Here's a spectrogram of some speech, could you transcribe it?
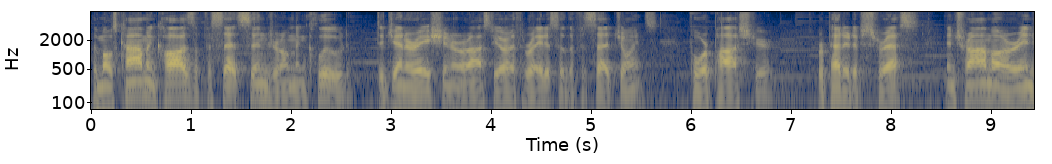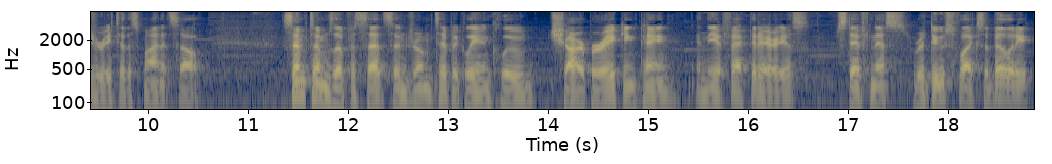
The most common cause of facet syndrome include degeneration or osteoarthritis of the facet joints, poor posture, repetitive stress, and trauma or injury to the spine itself. Symptoms of facet syndrome typically include sharp or aching pain in the affected areas, stiffness, reduced flexibility,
